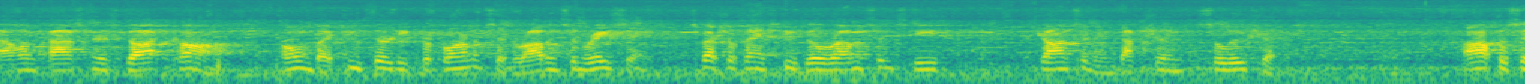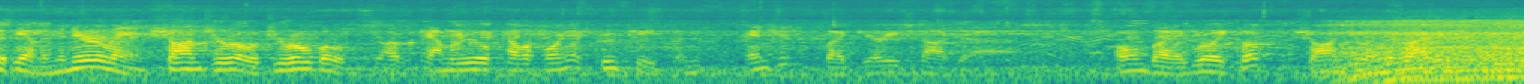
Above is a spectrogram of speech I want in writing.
AlanFasteners.com. Owned by 230 Performance and Robinson Racing. Special thanks to Bill Robinson, Steve Johnson, Induction Solutions. Opposite him in the near lane, Sean Giroux, Giroux Boats of Camarillo, California, crew chief and engine by Gary Snodgrass. Owned by Roy Cook, Sean doing driving.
